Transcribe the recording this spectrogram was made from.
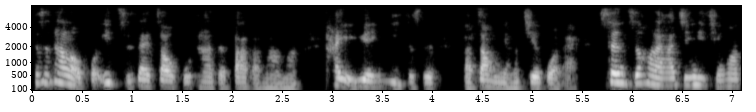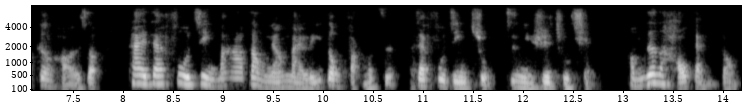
就是他老婆一直在照顾他的爸爸妈妈，他也愿意就是把丈母娘接过来，甚至后来他经济情况更好的时候，他还在附近帮他丈母娘买了一栋房子，在附近住，是女婿出钱，我们真的好感动，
